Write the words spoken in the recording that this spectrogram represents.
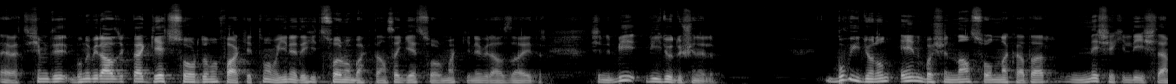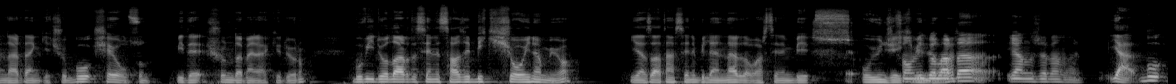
Evet. Şimdi bunu birazcık daha geç sorduğumu fark ettim ama yine de hiç sormamaktansa geç sormak yine biraz daha iyidir. Şimdi bir video düşünelim. Bu videonun en başından sonuna kadar ne şekilde işlemlerden geçiyor? Bu şey olsun. Bir de şunu da merak ediyorum. Bu videolarda senin sadece bir kişi oynamıyor. Ya zaten seni bilenler de var. Senin bir e, oyuncu Son ekibin de var. videolarda yalnızca ben varım. Ya bu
